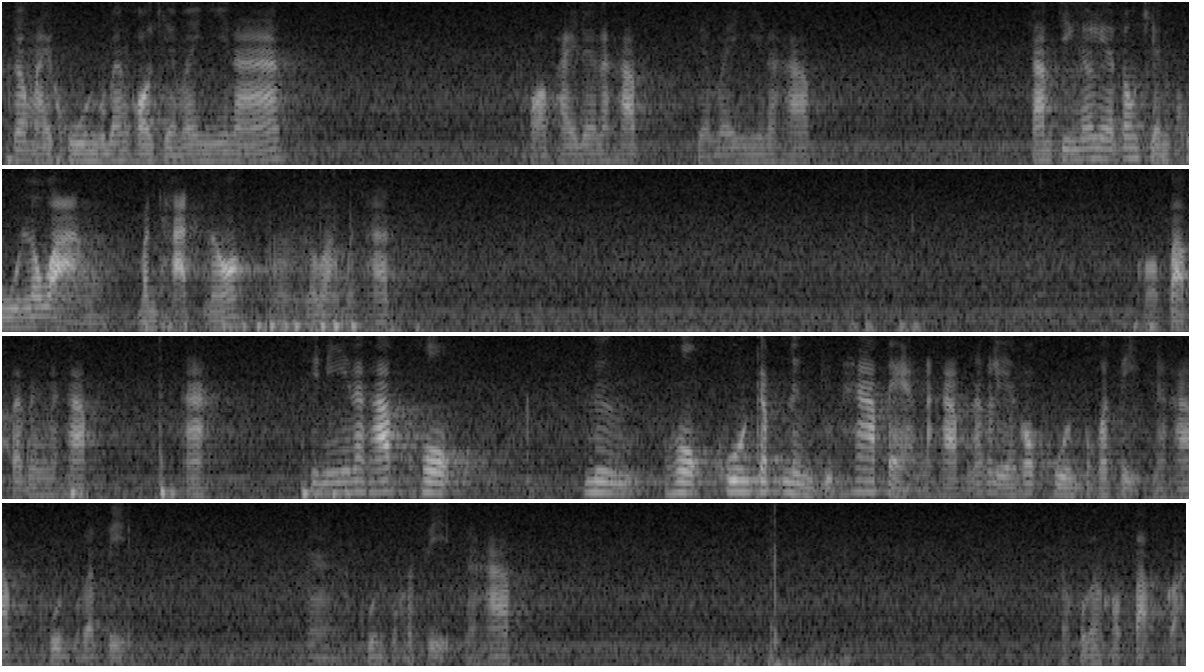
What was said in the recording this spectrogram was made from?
เครื่องหมายคูณครูแบงค์ขอเขียนไว้อย่างนี้นะ ขออภัยด้วยนะครับ เขียนไว้อย่างนี้นะครับ ตามจริงนักเรียนต้องเขียนคูณระหว่างบรรทัดเนาะอ่าระหว่างบรรทัด ขอปรับแป๊บนึงนะครับอะทีนี้นะครับ6 1 6คูณกับ1.58นะครับ นักเรียนก็คูณปกตินะครับ คูณปกติอ่าคูณปกตินะครับเดี๋ยว คุณแม่ขอปรับก่อน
